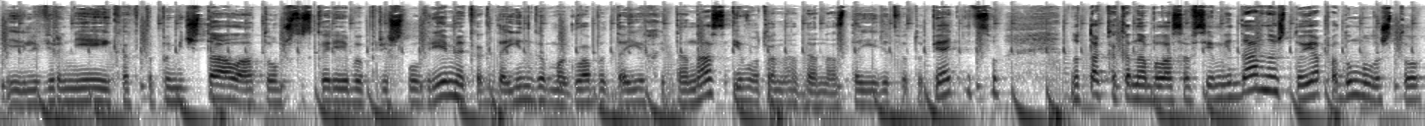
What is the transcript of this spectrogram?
или вернее, как-то помечтала о том, что скорее бы пришло время, когда Инга могла бы доехать до нас. И вот она до нас доедет в эту пятницу. Но так как она была совсем недавно, что я подумала, что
